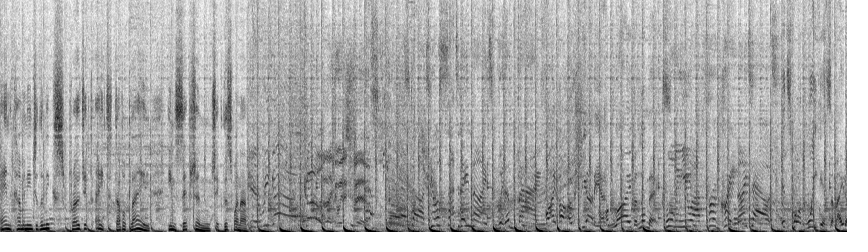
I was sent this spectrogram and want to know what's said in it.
And coming into the mix, Project 8 double play, Inception. Check this one out. Here we go! tomato.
